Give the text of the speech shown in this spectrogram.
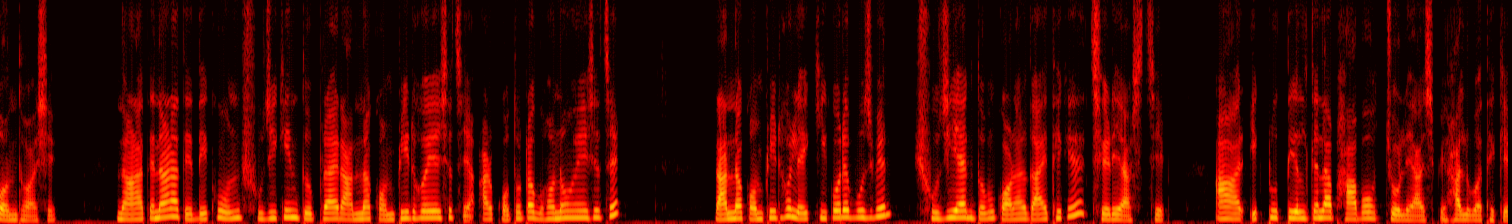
গন্ধ আসে। নাড়াতে নাড়াতে দেখুন সুজি কিন্তু প্রায় রান্না কমপ্লিট হয়ে এসেছে, আর কতটা ঘন হয়ে এসেছে। রান্না কমপ্লিট হলে কি করে বুঝবেন? সুজি একদম কড়ার গায়ে থেকে ছেড়ে আসছে। আর একটু তেলতেলা ভাবও চলে আসবে হালুয়া থেকে।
